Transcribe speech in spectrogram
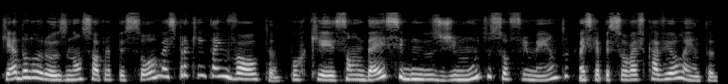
que é doloroso não só para a pessoa, mas para quem está em volta, porque são 10 segundos de muito sofrimento, mas que a pessoa vai ficar violenta.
